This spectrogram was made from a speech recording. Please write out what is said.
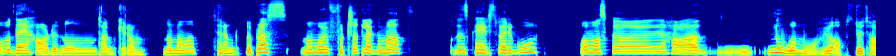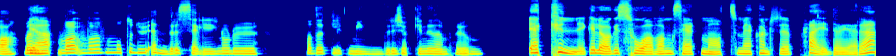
og det har du noen tanker om. Når man har trangt med plass Man må jo fortsatt lage mat, og den skal helst være god. Og man skal ha Noe må vi jo absolutt ha. Men Ja. hva, hva måtte du endre selv når du hadde et litt mindre kjøkken i den perioden? Jeg kunne ikke lage så avansert mat som jeg kanskje pleide å gjøre.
